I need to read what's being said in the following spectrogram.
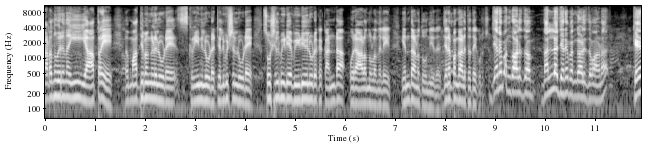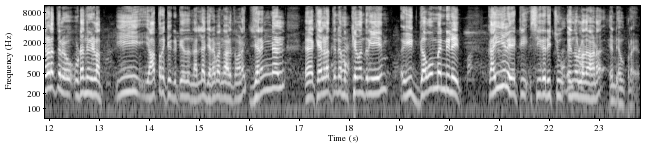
കടന്നു വരുന്ന ഈ യാത്രയെ മാധ്യമങ്ങളിലൂടെ സ്ക്രീനിലൂടെ ടെലിവിഷനിലൂടെ സോഷ്യൽ മീഡിയ വീഡിയോയിലൂടെ ഒക്കെ കണ്ട ഒരാളെന്നുള്ള നിലയിൽ എന്താണ് തോന്നിയത്? ജനപങ്കാളിത്തത്തെക്കുറിച്ച്. ജനപങ്കാളിത്തം നല്ല ജനപങ്കാളിത്തമാണ്. കേരളത്തിൽ ഉടനീളം ഈ യാത്രയ്ക്ക് കിട്ടിയത് നല്ല ജനപങ്കാളിത്തമാണ്. ജനങ്ങൾ കേരളത്തിന്റെ മുഖ്യമന്ത്രിയെയും ഈ ഗവൺമെന്റിലെയും കയ്യിലേറ്റി സ്വീകരിച്ചു എന്നുള്ളതാണ് എന്റെ അഭിപ്രായം.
